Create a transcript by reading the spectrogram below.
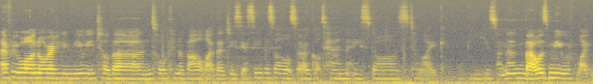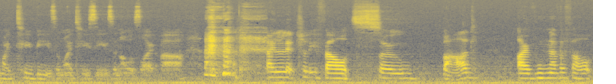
Everyone already knew each other and talking about like their GCSE results. So I got 10 A stars to like B's. And then that was me with like my two B's and my two C's, and I was like, ah. I literally felt so bad. I've never felt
